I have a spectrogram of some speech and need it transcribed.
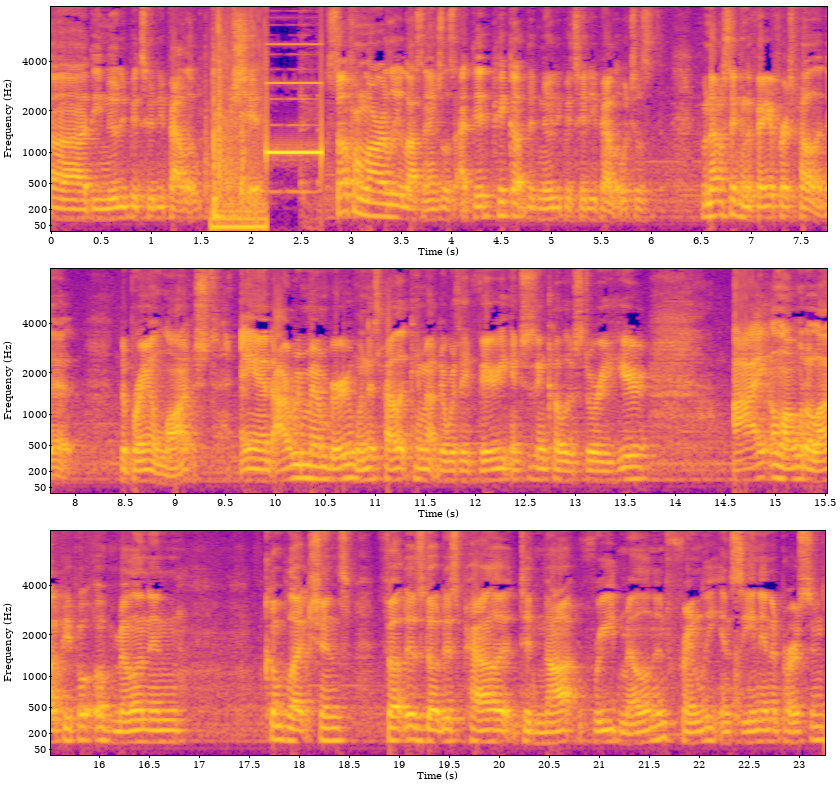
uh, the Nudie Patootie palette. Shit. So from Laura Los Angeles, I did pick up the Nudie Patootie palette, which was, if I'm not mistaken, the very first palette that the brand launched. And I remember when this palette came out, there was a very interesting color story here. I, along with a lot of people of melanin complexions, felt as though this palette did not read melanin friendly and seeing it in person.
